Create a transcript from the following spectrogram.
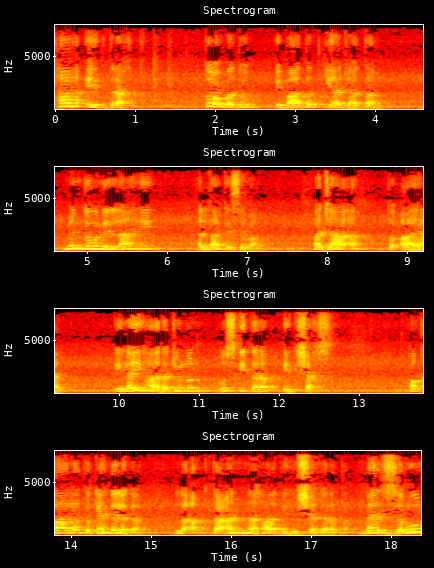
تھا ایک درخت۔ تو بدو عبادت کیا جاتا۔ من دون اللہ اللہ کے سوا۔ فجا تو آیا۔ الیہا رجل اس کی طرف ایک شخص۔ فقالا تو کہنے لگا، لأقطعن هذه الشجرة۔ میں ضرور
